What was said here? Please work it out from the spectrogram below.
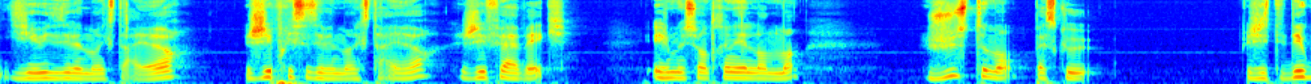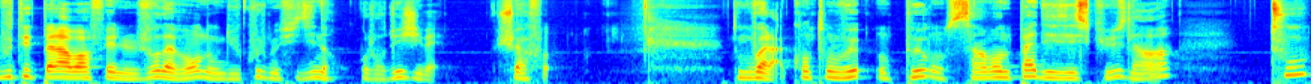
il y a eu des événements extérieurs, j'ai pris ces événements extérieurs, j'ai fait avec, et je me suis entraînée le lendemain, justement parce que j'étais dégoûtée de ne pas l'avoir fait le jour d'avant, donc du coup je me suis dit non, aujourd'hui j'y vais, je suis à fond. Donc voilà, quand on veut, on peut, on ne s'invente pas des excuses là. Toutes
